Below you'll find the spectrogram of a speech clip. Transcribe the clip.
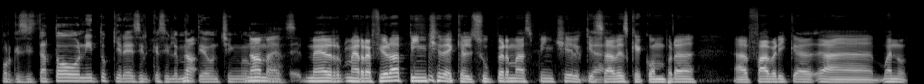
Porque si está todo bonito, quiere decir que sí le No, metió un chingo de No, me, me, me refiero a pinche de que el súper más pinche, el que sabes que compra a fábrica, a- bueno,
